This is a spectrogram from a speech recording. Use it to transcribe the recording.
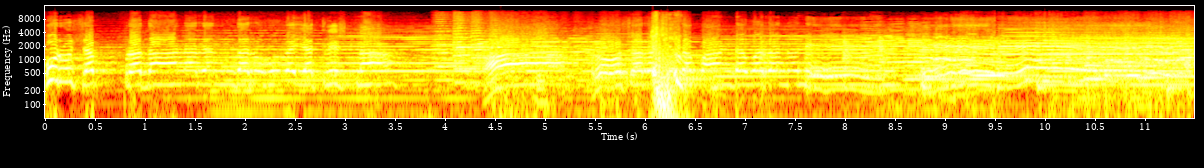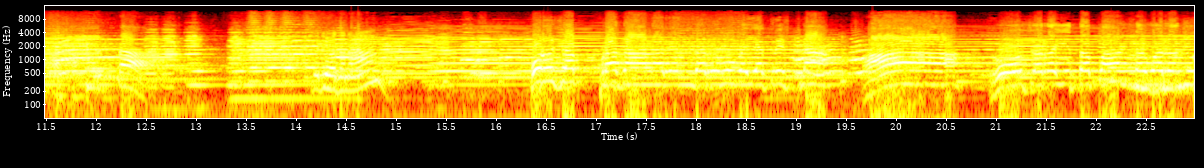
ಪುರುಷ ಪ್ರಧಾನರೆಂದರುವೆಯ ಕೃಷ್ಣ. ಆ ರೋಷರಕ್ಷಿತ ಪಾಂಡವರನ್ನು ನೇ ದುರ್ಯೋಧನ. ಪುರುಷ ಪ್ರಧಾನರೆಂದರುವೆಯ ಕೃಷ್ಣ. ಆ ರೋಷರಹಿತ ಪಾಂಡವರನು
